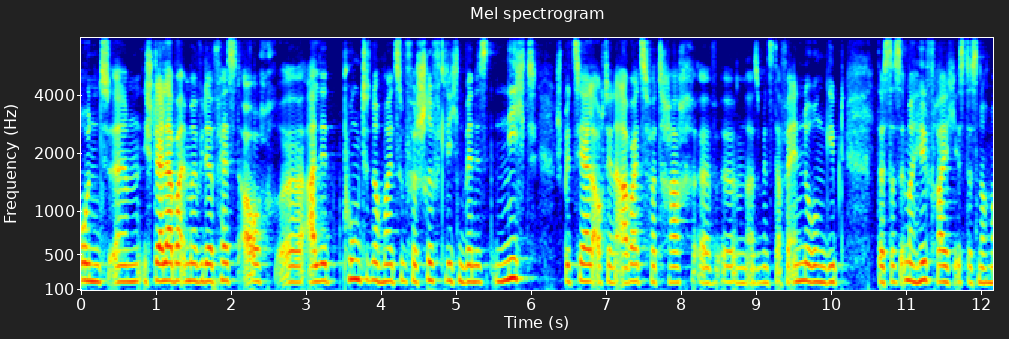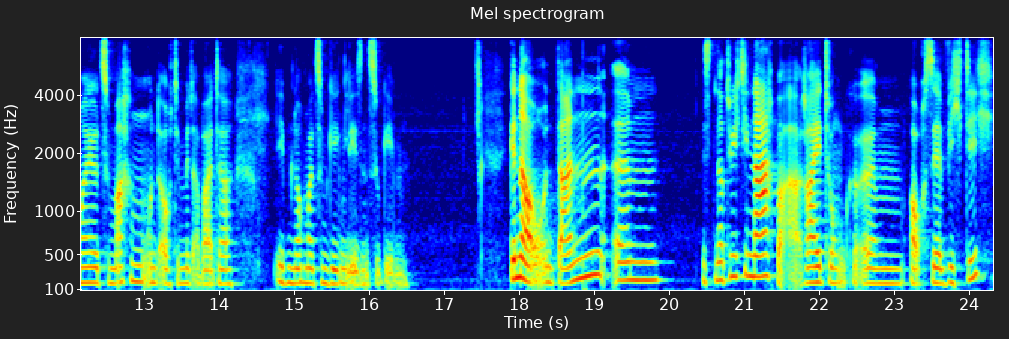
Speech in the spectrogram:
Und ähm, ich stelle aber immer wieder fest, auch äh, alle Punkte nochmal zu verschriftlichen, wenn es nicht speziell auch den Arbeitsvertrag, äh, äh, also wenn es da Veränderungen gibt, dass das immer hilfreich ist, das nochmal zu machen und auch dem Mitarbeiter eben nochmal zum Gegenlesen zu geben. Genau, und dann ähm, ist natürlich die Nachbereitung ähm, auch sehr wichtig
